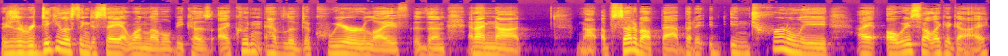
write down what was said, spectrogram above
which is a ridiculous thing to say at one level because I couldn't have lived a queerer life than, and I'm not not upset about that, but it, internally, I always felt like a guy.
